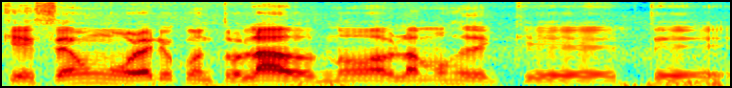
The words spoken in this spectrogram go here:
que sea un horario controlado. No hablamos de que te,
